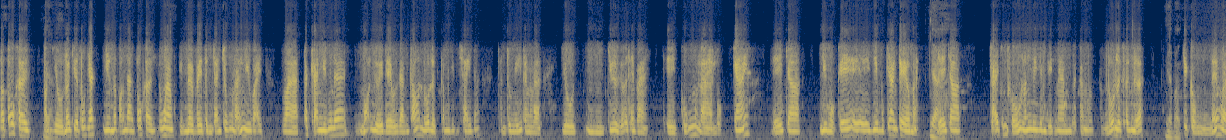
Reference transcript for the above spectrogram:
nó tốt hơn mặc yeah. dù nó chưa tốt nhất nhưng nó vẫn đang tốt hơn đúng không hiện về tình trạng chung là như vậy và tất cả những đó mọi người đều đang có nỗ lực trong những xây đó thành tôi nghĩ rằng là dù um, chưa gỡ thẻ vàng thì cũng là một cái để cho như một cái như một cái ăn treo mà yeah. Dạ. để cho cả chính phủ lẫn ngư dân Việt Nam là cần, cần nỗ lực hơn nữa. Yeah, dạ vâng. Chứ còn nếu mà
